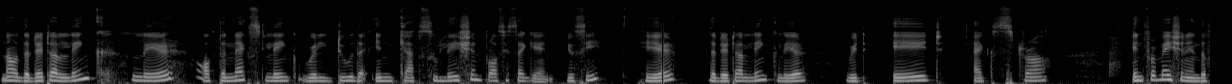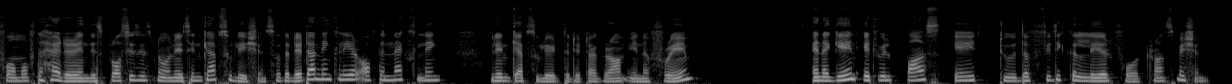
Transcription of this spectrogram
now the data link layer of the next link will do the encapsulation process again. You see here the data link layer with eight extra information in the form of the header and this process is known as encapsulation. So the data link layer of the next link will encapsulate the datagram in a frame and again it will pass it to the physical layer for transmission.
